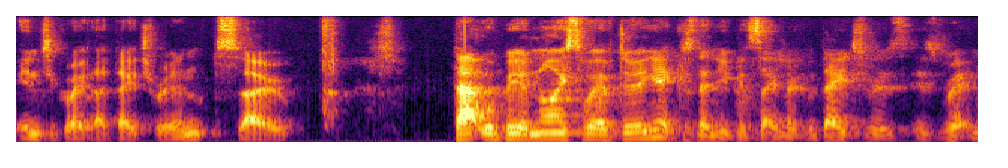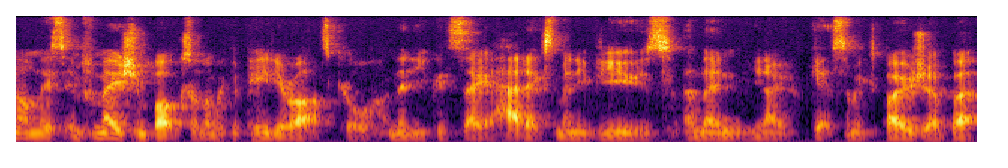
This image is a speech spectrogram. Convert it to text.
integrate that data in. So that would be a nice way of doing it because then you could say, look, the data is, is written on this information box on a Wikipedia article, and then you could say it had X many views, and then you know get some exposure. But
